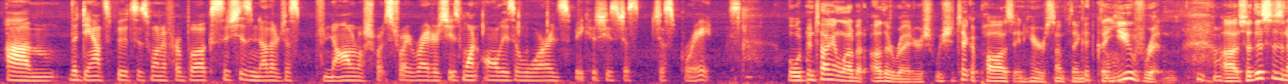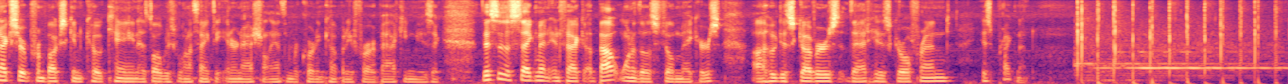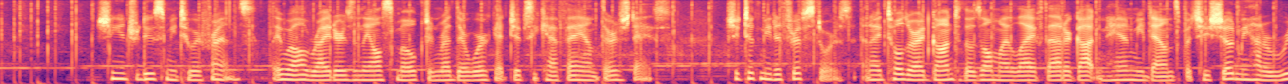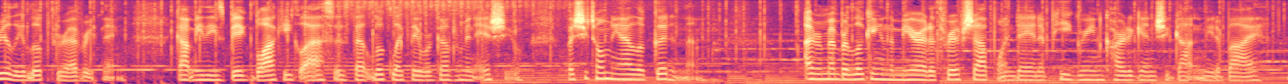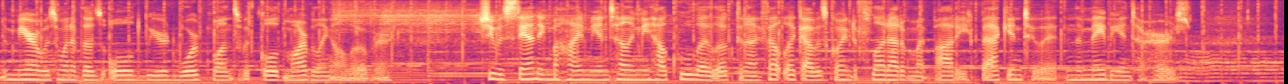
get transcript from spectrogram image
Um, the Dance Boots is one of her books, and she's another just phenomenal short story writer. She's won all these awards because she's just just great. So. Well, we've been talking a lot about other writers. We should take a pause and hear something that you've written. uh, so, this is an excerpt from Buckskin Cocaine. As always, we want to thank the International Anthem Recording Company for our backing music. This is a segment, in fact, about one of those filmmakers uh, who discovers that his girlfriend is pregnant. She introduced me to her friends. They were all writers and they all smoked and read their work at Gypsy Cafe on Thursdays. She took me to thrift stores, and I told her I'd gone to those all my life, that or gotten hand me downs, but she showed me how to really look through everything. Got me these big blocky glasses that looked like they were government issue, but she told me I looked good in them. I remember looking in the mirror at a thrift shop one day in a pea green cardigan she'd gotten me to buy. The mirror was one of those old, weird, warped ones with gold marbling all over. She was standing behind me and telling me how cool I looked, and I felt like I was going to flood out of my body, back into it, and then maybe into hers.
